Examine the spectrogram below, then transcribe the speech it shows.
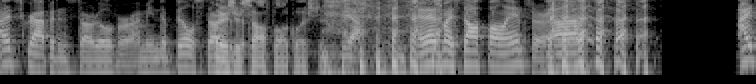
I'd scrap it and start over. I mean, the bill started. there's your softball question Yeah, and that's my softball answer. Uh, I'd,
